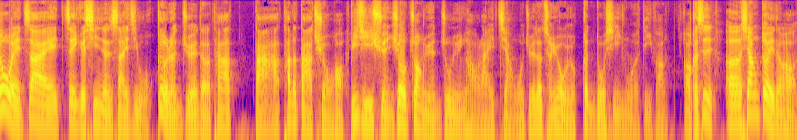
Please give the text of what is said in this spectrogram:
佑伟在这个新人赛季，我个人觉得他。打他的打球哈，比起选秀状元朱云豪来讲，我觉得陈佑伟有更多吸引我的地方。好，可是呃，相对的哈，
